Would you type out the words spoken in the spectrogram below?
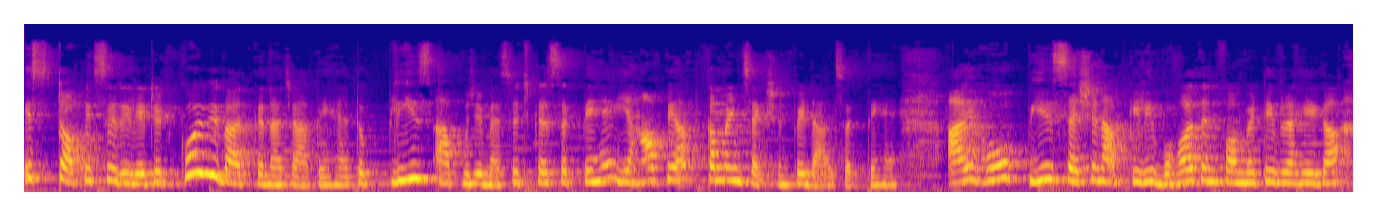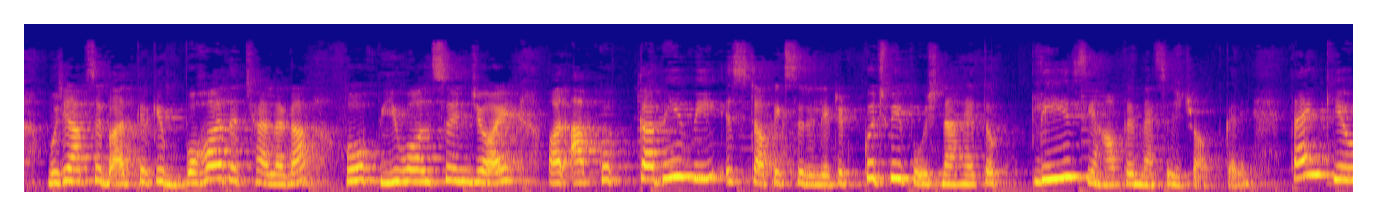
इस टॉपिक से रिलेटेड कोई भी बात करना चाहते हैं तो प्लीज़ आप मुझे मैसेज कर सकते हैं। यहाँ पे आप कमेंट सेक्शन पे डाल सकते हैं। आई होप ये सेशन आपके लिए बहुत इन्फॉर्मेटिव रहेगा। मुझे आपसे बात करके बहुत अच्छा लगा। होप यू ऑल्सो इन्जॉयड और आपको कभी भी इस टॉपिक से रिलेटेड कुछ भी पूछना है तो प्लीज़ यहाँ पे मैसेज ड्रॉप करें। Thank you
